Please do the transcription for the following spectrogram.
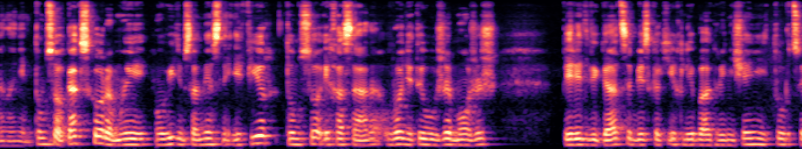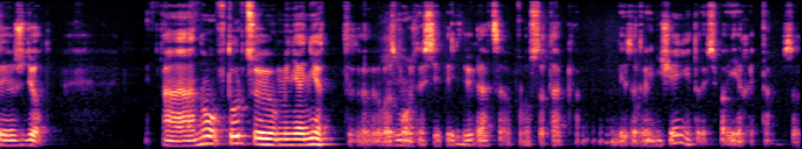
Аноним. Тумсо, как скоро мы увидим совместный эфир Тумсо и Хасана? Вроде ты уже можешь передвигаться без каких-либо ограничений. Турция ждет. А, ну, в Турцию у меня нет э, возможности передвигаться просто так, без ограничений. То есть поехать там со,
